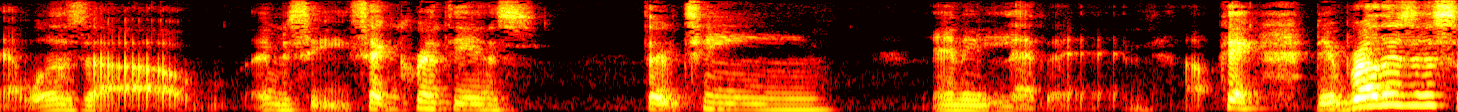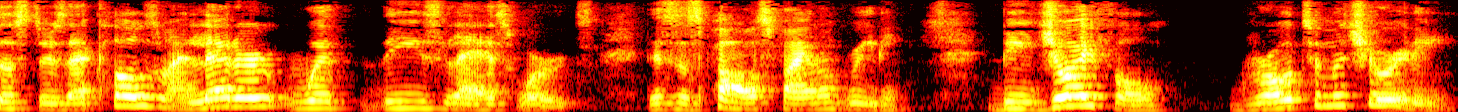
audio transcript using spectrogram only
That was, uh, let me see, Second Corinthians 13 and 11. Okay, dear brothers and sisters, I close my letter with these last words. This is Paul's final greeting. Be joyful, grow to maturity,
